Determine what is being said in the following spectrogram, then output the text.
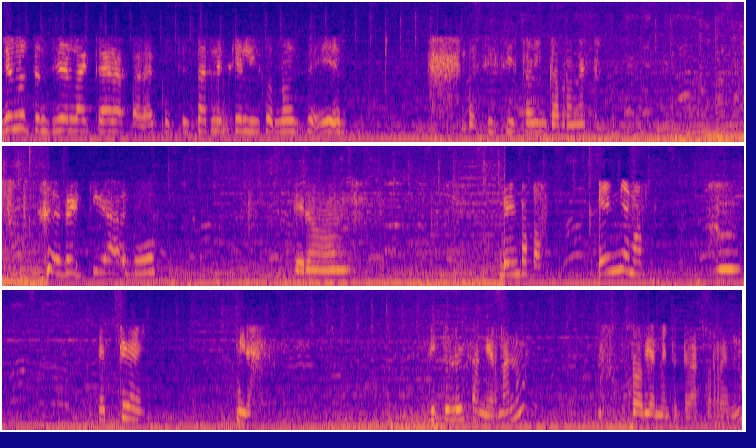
Yo no tendría la cara para confesarle que el hijo no es de él. Pues sí, sí, está bien cabrón esto. Bebé, ¿qué hago? Pero... Ven, papá. Ven, mi amor. Es que... Mira. Si tú le dices a mi hermano, pues obviamente te va a correr, ¿no?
